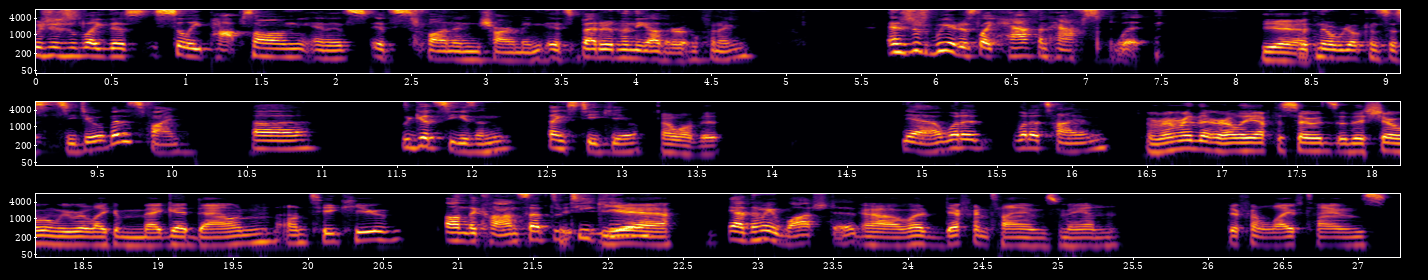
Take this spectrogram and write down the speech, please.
Which is just like this silly pop song, and it's it's fun and charming. It's better than the other opening, and it's just weird. It's like half and half split. yeah, with no real consistency to it, but it's fine. Uh, it's a good season. Thanks, TQ. I love it. Yeah, what a what a time Remember the early episodes of the show when we were like mega down on TQ? on the concept of TQ. Yeah. yeah. Then we watched it. Oh, what different times, man. Different lifetimes.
